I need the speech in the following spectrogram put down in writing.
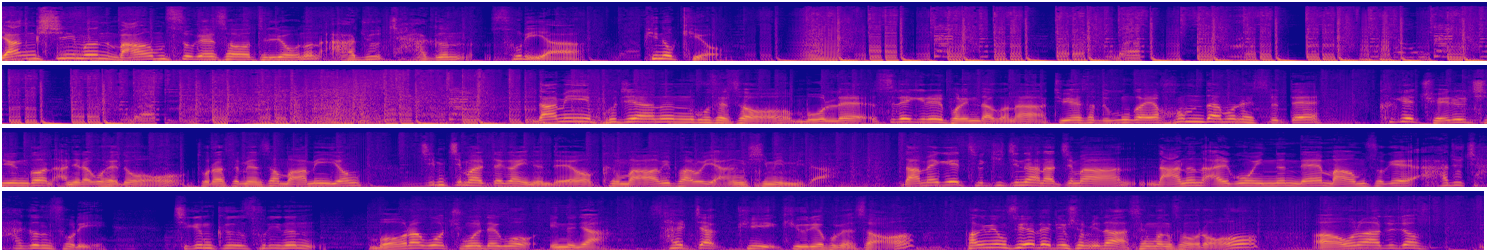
양심은 마음속에서 들려오는 아주 작은 소리야 피노키오 남이 보지 않은 곳에서 몰래 쓰레기를 버린다거나 뒤에서 누군가의 험담을 했을 때 크게 죄를 지은 건 아니라고 해도 돌아서면서 마음이 영 찜찜할 때가 있는데요. 그 마음이 바로 양심입니다. 남에게 들키지는 않았지만 나는 알고 있는 내 마음속에 아주 작은 소리. 지금 그 소리는 뭐라고 중얼대고 있느냐? 살짝 귀 기울여 보면서 박명수의 라디오쇼입니다. 생방송으로. 아, 오늘 아주 저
